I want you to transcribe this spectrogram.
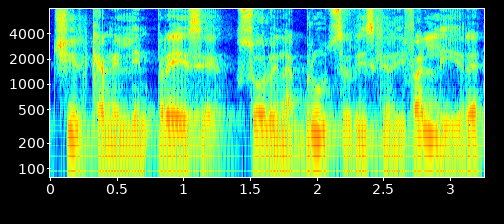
circa mille imprese solo in Abruzzo rischiano di fallire,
